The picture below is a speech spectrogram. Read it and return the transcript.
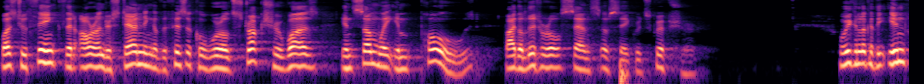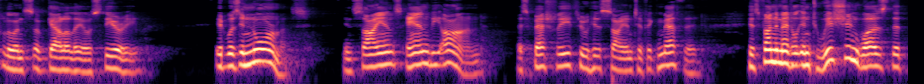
was to think that our understanding of the physical world structure was in some way imposed by the literal sense of sacred scripture. We can look at the influence of Galileo's theory. It was enormous in science and beyond, especially through his scientific method. His fundamental intuition was that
